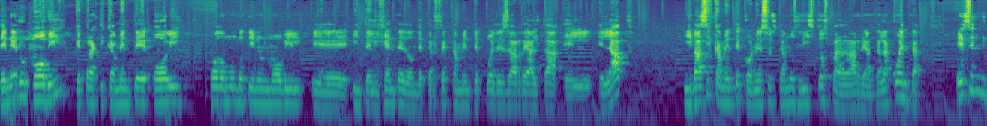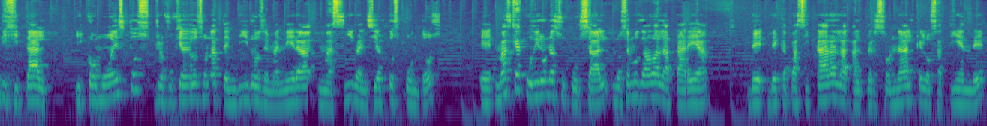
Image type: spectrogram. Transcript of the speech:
tener un móvil, que prácticamente hoy todo mundo tiene un móvil eh, inteligente donde perfectamente puedes dar de alta el, el app y básicamente con eso estamos listos para dar de alta la cuenta. Es en digital y como estos refugiados son atendidos de manera masiva en ciertos puntos, eh, más que acudir a una sucursal, nos hemos dado a la tarea de, capacitar al personal que los atiende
